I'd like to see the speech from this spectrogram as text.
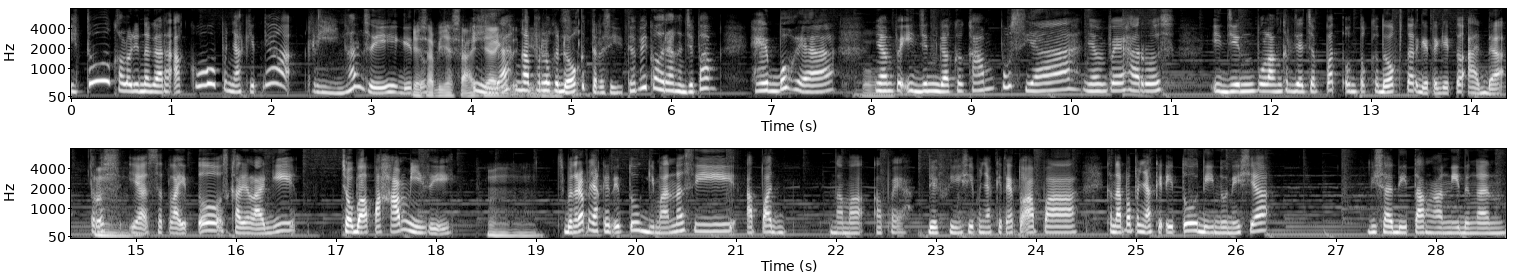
itu kalau di negara aku penyakitnya ringan sih gitu. biasa-biasa aja Iya gitu nggak di perlu ke dokter sih tapi kalau orang Jepang heboh ya Oh. nyampe izin nggak ke kampus ya nyampe harus izin pulang kerja cepat untuk ke dokter gitu-gitu ada terus Hmm. ya setelah itu sekali lagi coba pahami sih Mhm. sebenarnya penyakit itu gimana sih? Apa nama apa ya? Definisi penyakitnya itu apa? Kenapa penyakit itu di Indonesia bisa ditangani dengan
